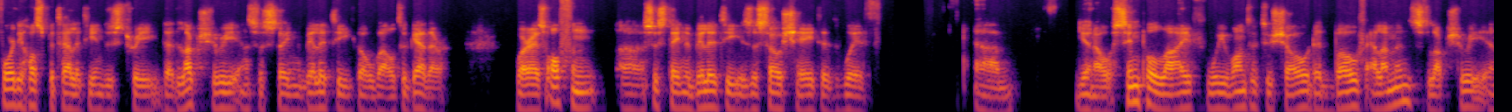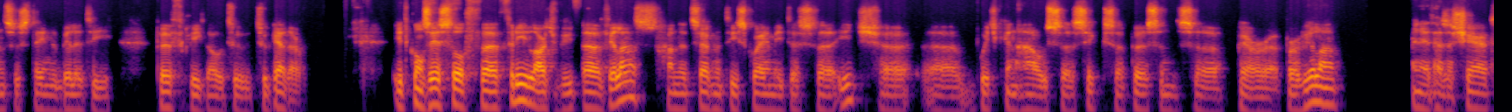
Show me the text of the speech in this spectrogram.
for the hospitality industry that luxury and sustainability go well together. Whereas often uh, sustainability is associated with, um, you know, simple life, we wanted to show that both elements, luxury and sustainability, perfectly go to, together. It consists of uh, three large uh, villas, 170 square meters uh, each, uh, uh, which can house uh, six persons per, per villa. And it has a shared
